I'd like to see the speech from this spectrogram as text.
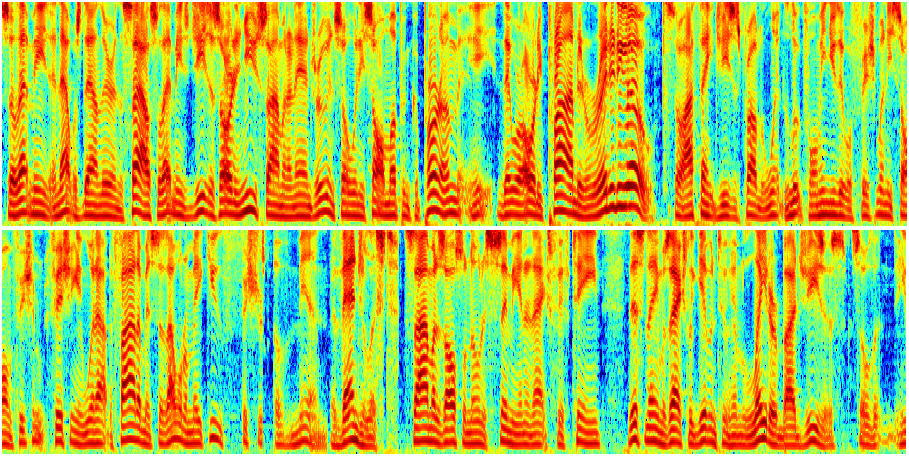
So that means, and that was down there in the south, so that means Jesus already knew Simon and Andrew, and so when he saw them up in Capernaum, he, they were already primed and ready to go. So I think Jesus probably went and looked for them. He knew they were fishermen. He saw them fishing, fishing and went out to find them and says, I want to make you fishers of men, evangelist. Simon is also known as Simeon in Acts 15. This name was actually given to him later by Jesus, so that he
